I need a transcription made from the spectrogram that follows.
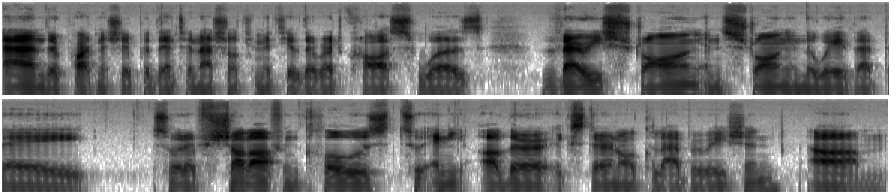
and their partnership with the International Committee of the Red Cross was very strong and strong in the way that they sort of shut off and closed to any other external collaboration. Um,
